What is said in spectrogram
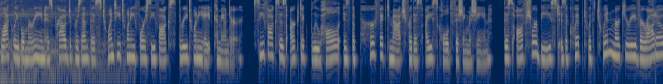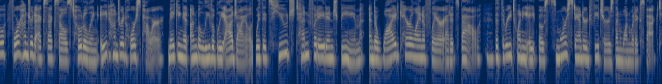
Black Label Marine is proud to present this 2024 Sea Fox 328 Commander. Sea Fox's Arctic blue hull is the perfect match for this ice cold fishing machine. This offshore beast is equipped with twin Mercury Verado 400XXLs totaling 800 horsepower, making it unbelievably agile with its huge 10 foot 8 inch beam and a wide Carolina flare at its bow. Mm. The 328 boasts more standard features than one would expect.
